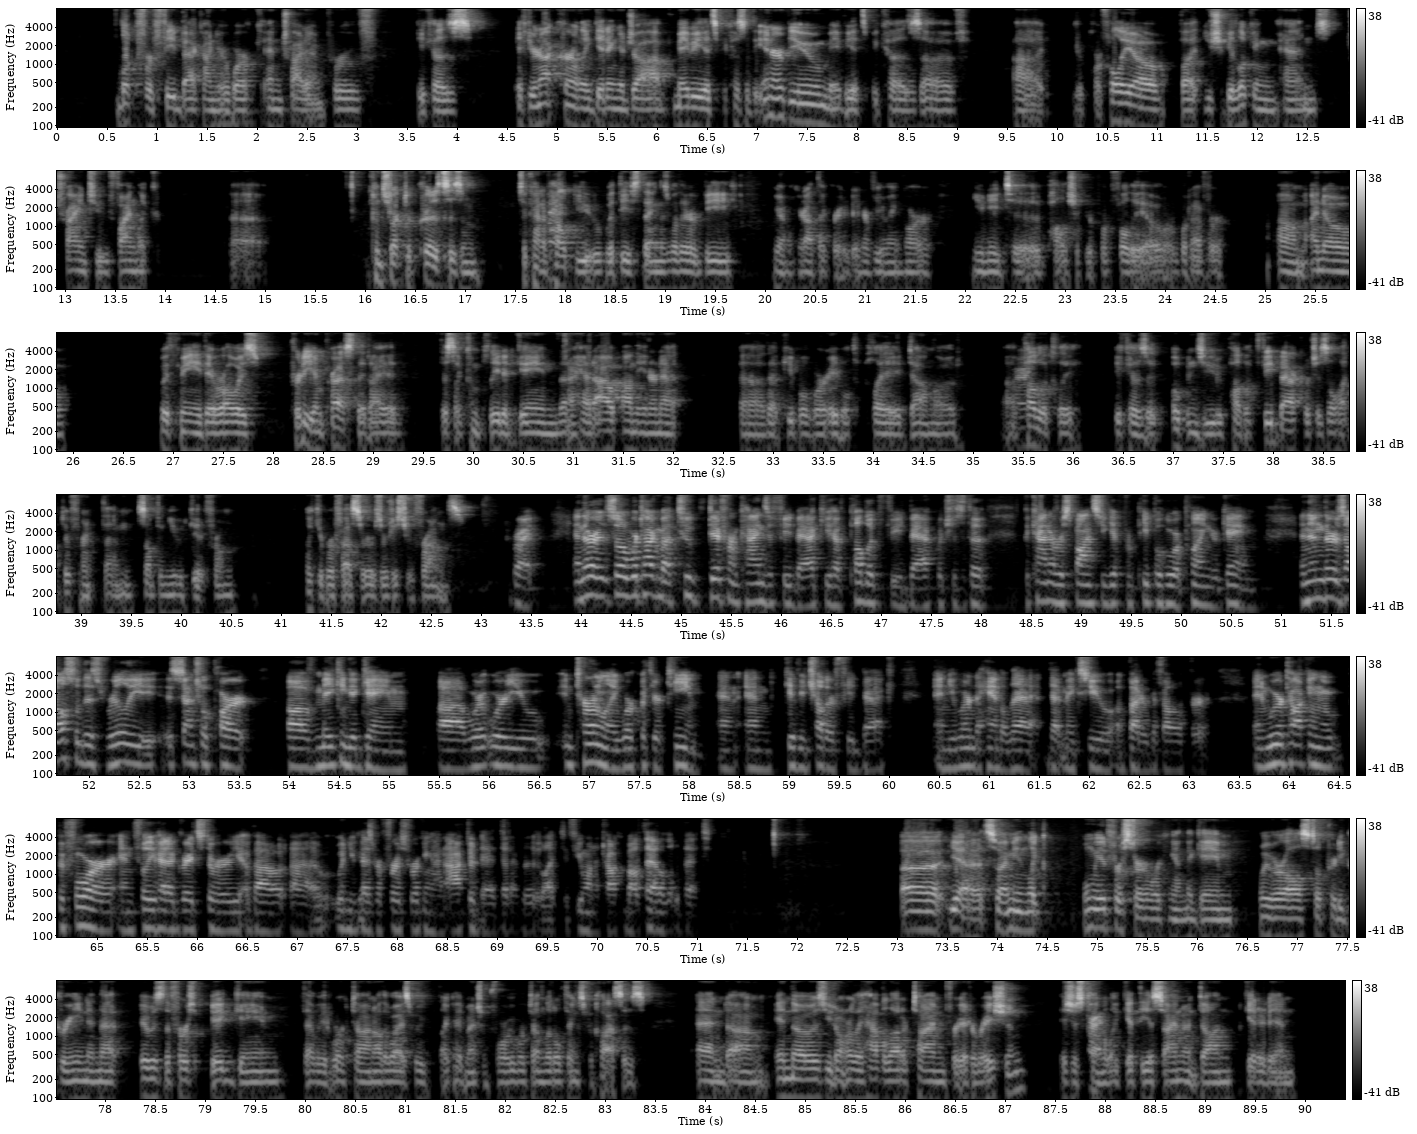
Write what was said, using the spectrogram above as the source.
look for feedback on your work and try to improve because if you're not currently getting a job, maybe it's because of the interview, maybe it's because of uh, your portfolio, but you should be looking and trying to find like uh, constructive criticism to kind of help you with these things, whether it be you know you're not that great at interviewing or you need to polish up your portfolio or whatever. Um, I know with me, they were always pretty impressed that I had this like completed game that I had out on the internet uh, that people were able to play, download uh, right. publicly because it opens you to public feedback, which is a lot different than something you would get from like your professors or just your friends. Right. And there, so we're talking about two different kinds of feedback. You have public feedback, which is the, the kind of response you get from people who are playing your game. And then there's also this really essential part of making a game uh, where, where you internally work with your team and, and give each other feedback and you learn to handle that, that makes you a better developer. And we were talking before, and Phil, you had a great story about uh, when you guys were first working on Octodad that I really liked. If you want to talk about that a little bit. Uh, yeah. So I mean, like when we had first started working on the game, we were all still pretty green in that it was the first big game that we had worked on. Otherwise, we, like I mentioned before, we worked on little things for classes, and um, in those, you don't really have a lot of time for iteration. It's just kind of like get the assignment done, get it in,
